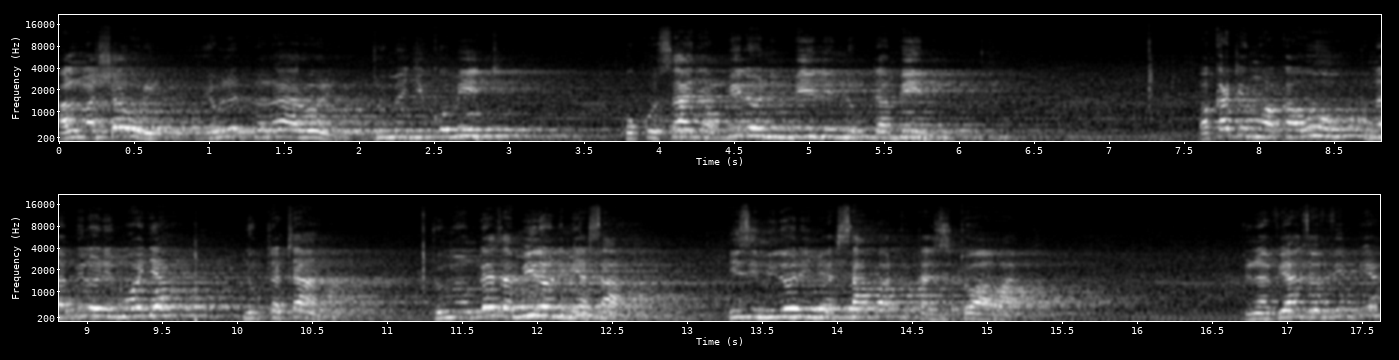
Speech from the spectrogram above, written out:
halmashauri ya wilaya ya tumejikomiti kukusanya bilioni mbili nukta mbili. Wakati mwaka huu kuna bilioni moja nukta tano. Tumeongeza milioni mia saba. Hizi milioni mia saba tutazitoa wapi? Tuna vyanzo vipya?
